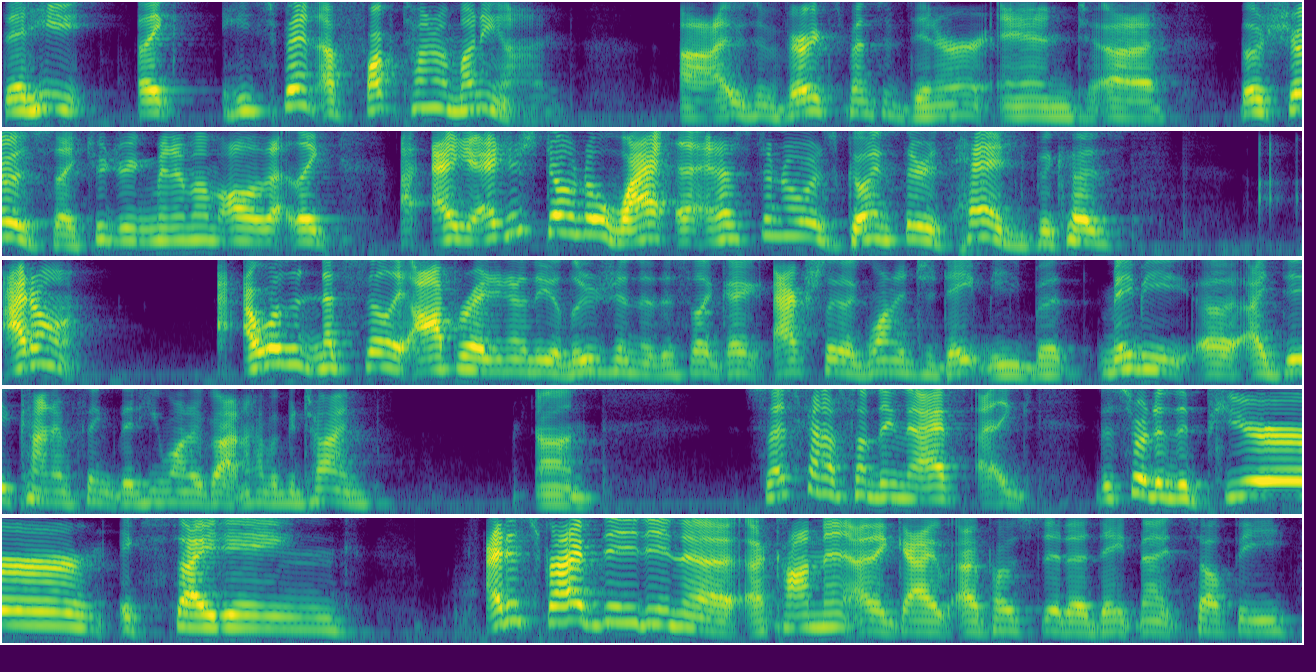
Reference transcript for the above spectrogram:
that he like he spent a fuck ton of money on. Uh, it was a very expensive dinner, and uh, those shows like two drink minimum, all of that. Like I, I just don't know why. I just don't know what's going through his head because I don't I wasn't necessarily operating under the illusion that this like guy actually like wanted to date me, but maybe uh, I did kind of think that he wanted to go out and have a good time. Um, so that's kind of something that I've like the sort of the pure exciting. I described it in a, a comment. I think I, I posted a date night selfie,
